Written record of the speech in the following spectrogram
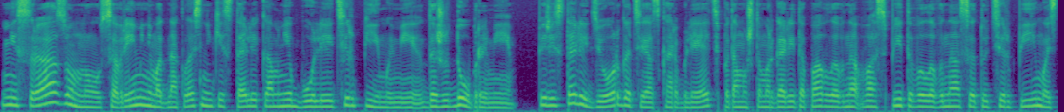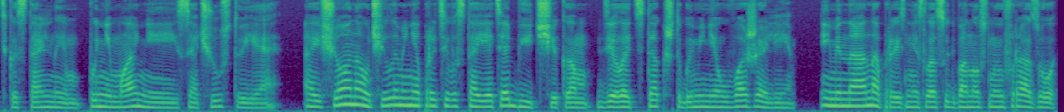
Не сразу, но со временем одноклассники стали ко мне более терпимыми, даже добрыми перестали дергать и оскорблять, потому что Маргарита Павловна воспитывала в нас эту терпимость к остальным, понимание и сочувствие. А еще она учила меня противостоять обидчикам, делать так, чтобы меня уважали. Именно она произнесла судьбоносную фразу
